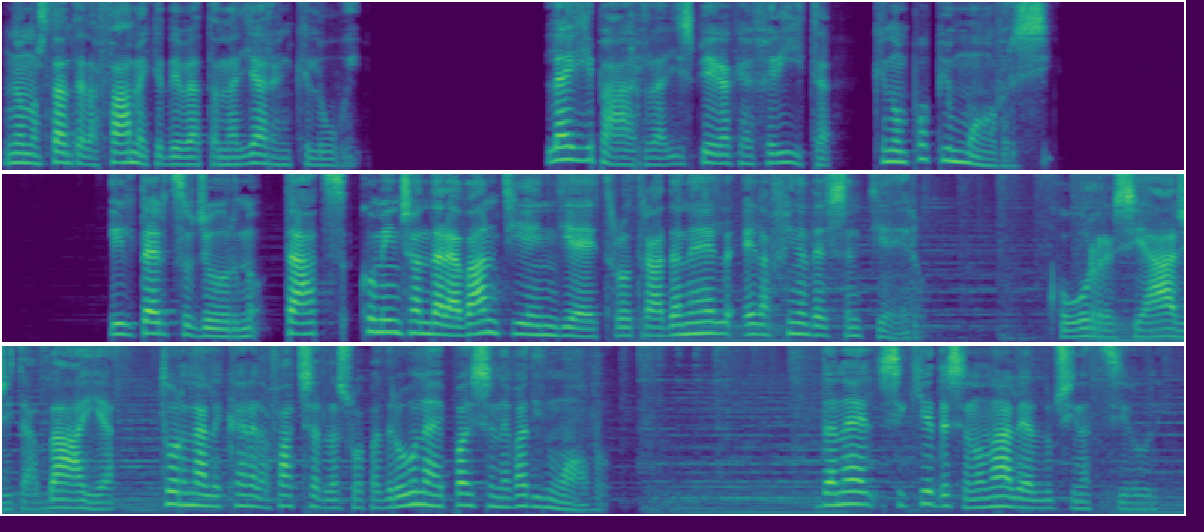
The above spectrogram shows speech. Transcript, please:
nonostante la fame che deve attanagliare anche lui. Lei gli parla, gli spiega che è ferita, che non può più muoversi. Il terzo giorno, Taz comincia ad andare avanti e indietro tra Danelle e la fine del sentiero. Corre, si agita, abbaia, torna a leccare la faccia della sua padrona e poi se ne va di nuovo. Danelle si chiede se non ha le allucinazioni.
